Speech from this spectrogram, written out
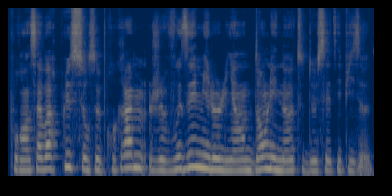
Pour en savoir plus sur ce programme, je vous ai mis le lien dans les notes de cet épisode.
